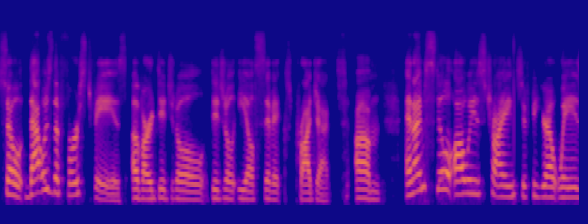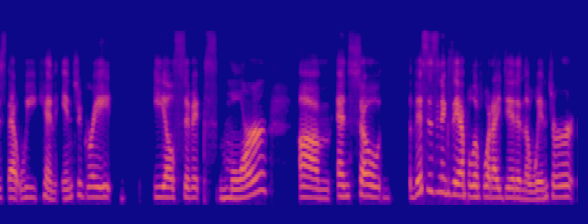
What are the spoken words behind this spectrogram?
So that was the first phase of our digital digital EL civics project. Um, and I'm still always trying to figure out ways that we can integrate EL civics more. Um, and so this is an example of what I did in the winter,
